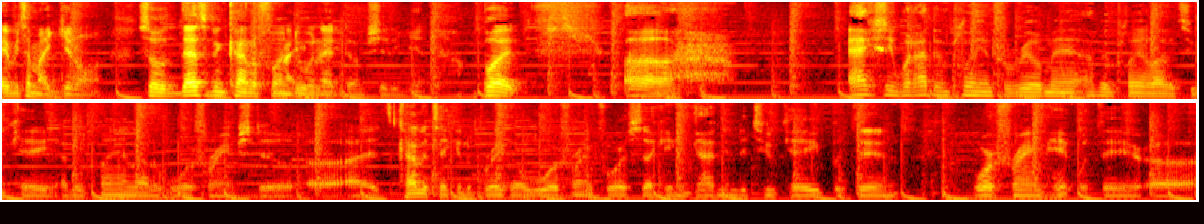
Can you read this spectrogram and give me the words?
every time I get on. So that's been kind of fun Right, doing that dumb shit again. But uh actually what I've been playing for real, man, I've been playing a lot of 2K. I've been playing a lot of Warframe still. Uh I it's kind of taken a break on Warframe for a second gotten into 2K, but then Warframe hit with their uh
